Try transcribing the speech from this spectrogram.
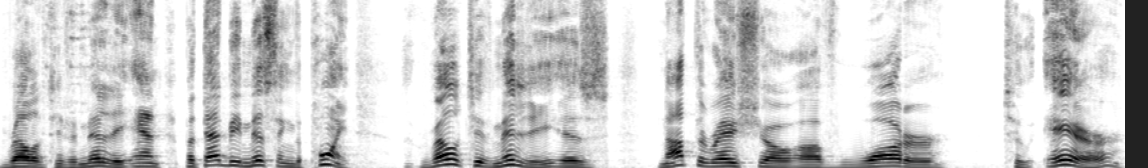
relative humidity. And, but that'd be missing the point. Relative humidity is not the ratio of water to air,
